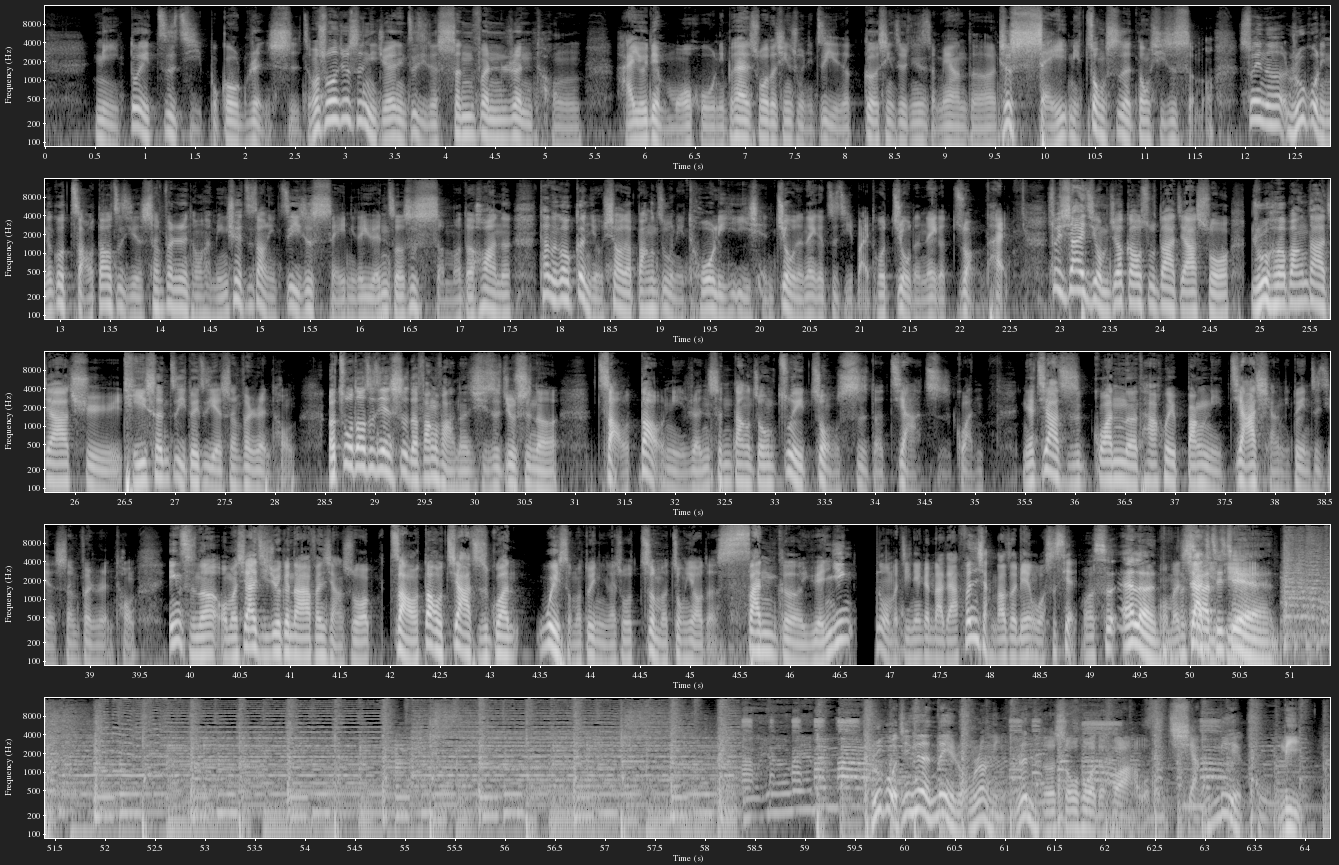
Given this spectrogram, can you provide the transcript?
你对自己不够认识。怎么说？就是你觉得你自己的身份认同。还有点模糊，你不太说得清楚你自己的个性究竟是怎么样的，是谁？你重视的东西是什么？所以呢，如果你能够找到自己的身份认同，很明确知道你自己是谁，你的原则是什么的话呢，它能够更有效的帮助你脱离以前旧的那个自己，摆脱旧的那个状态。所以下一集我们就要告诉大家说，如何帮大家去提升自己对自己的身份认同，而做到这件事的方法呢，其实就是呢，找到你人生当中最重视的价值观。你的价值观呢，它会帮你加强你对你自己的身份认同。因此呢，我们下一集就会跟大家分享说，找到价值观为什么对你来说这么重要的三个原因。那我们今天跟大家分享到这边，我是线，我是 Alan，我们下期见。如果今天的内容让你有任何收获的话，我们强烈鼓励。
